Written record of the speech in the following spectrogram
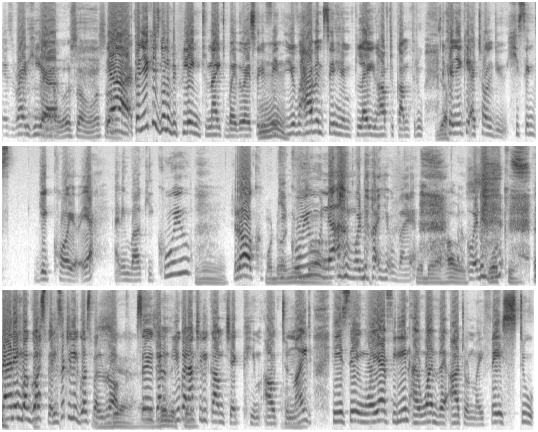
Is right here. Ah, what's up? What's up? Yeah, Kanyeki is going to be playing tonight, by the way. So if it, you haven't seen him play, you have to come through. Yep. Kanyeki, I told you, he sings Gikoyo, yeah? Anaimba Kikuyu, rock, Modoa Kikuyu na modo wa nyumba, yeah? Modo wa house, Modo- rocking. na alimba gospel. It's actually gospel rock. Yeah, so you can you can actually come check him out tonight. He's saying, "Well, yeah, feeling I want the art on my face too.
